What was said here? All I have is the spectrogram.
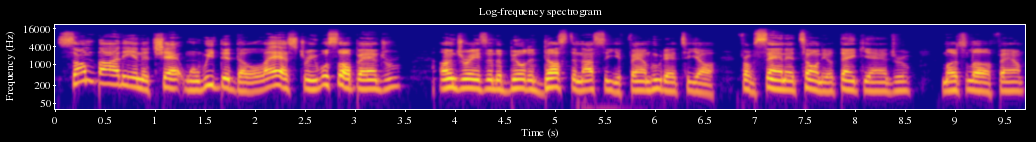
Somebody in the chat when we did the last stream. What's up, Andrew? Andre's in the building. Dustin, I see you, fam. Who that to y'all? From San Antonio. Thank you, Andrew. Much love, fam.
